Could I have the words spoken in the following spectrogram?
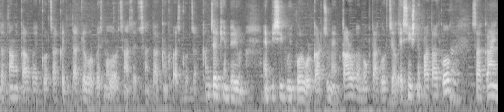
դատանը կարող է գործարքը դիտարկել որպես մոլորության ազդեցության տակ կնքված գործարք։ Կամ ձեր են բերում այնպիսի գույք, որ կարծում եմ կարող եմ օգտագործել այս ինչ նպատակով, սակայն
